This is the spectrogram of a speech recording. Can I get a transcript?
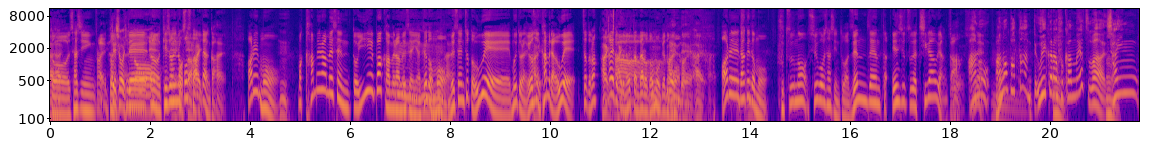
っと、写真撮って、化粧品の。うん、化粧品のポスターあったやんか。はい。あれも、うん。まあ、カメラ目線といえばカメラ目線やけども、うん。目線ちょっと上向いとるやん。要するにカメラが上、ちょっとな、はい。高いところにおったんだろうと思うけども。あれだけでも、普通の集合写真とは全然た演出が違うやんか。あの、あのパターンって上から俯瞰のやつは、社員、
